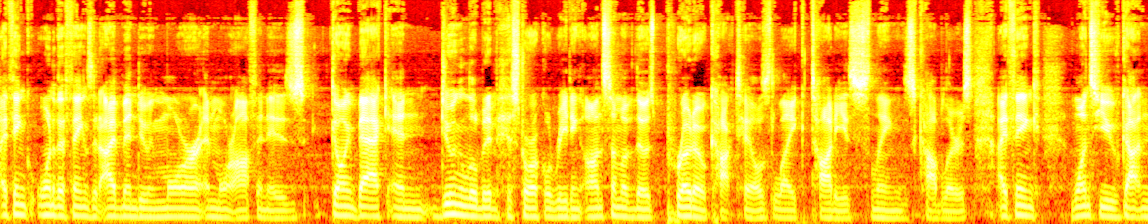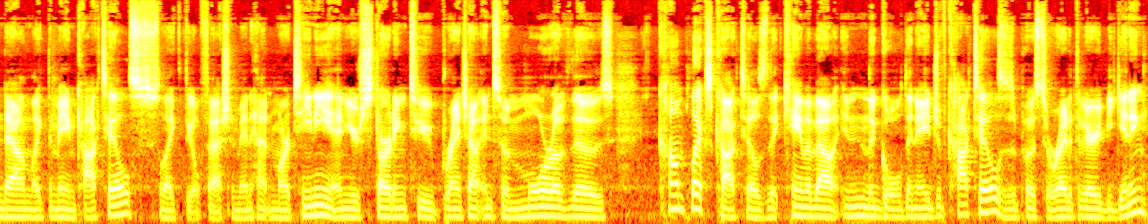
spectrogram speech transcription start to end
I think one of the things that I've been doing more and more often is going back and doing a little bit of historical reading on some of those proto cocktails like toddies, slings, cobblers. I think once you've gotten down like the main cocktails, like the old fashioned Manhattan martini, and you're starting to branch out into more of those complex cocktails that came about in the golden age of cocktails as opposed to right at the very beginning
